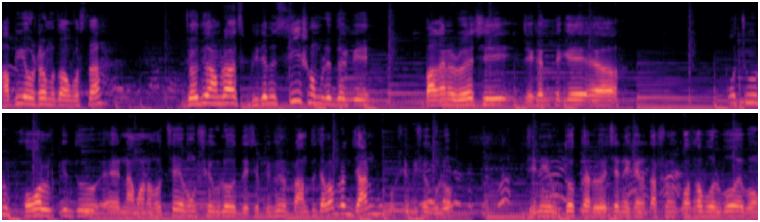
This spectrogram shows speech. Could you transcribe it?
হাঁপিয়ে ওঠার মতো অবস্থা। যদিও আমরা ভিটামিন সি সমৃদ্ধ একটি বাগানে রয়েছি, যেখান থেকে প্রচুর ফল কিন্তু নামানো হচ্ছে এবং সেগুলো দেশের বিভিন্ন প্রান্ত যাব। আমরা জানব সেই বিষয়গুলো। যিনি উদ্যোক্তা রয়েছেন এখানে, তার সঙ্গে কথা বলব এবং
